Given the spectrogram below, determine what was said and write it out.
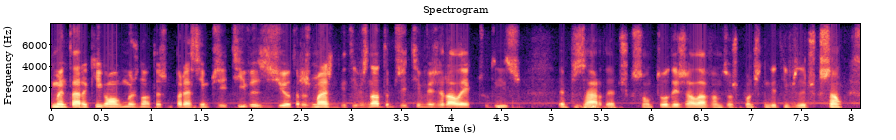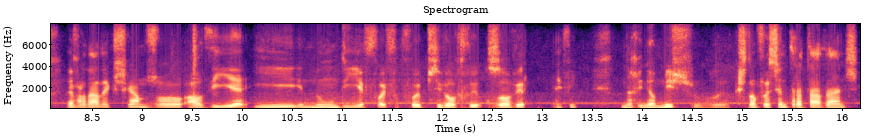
comentar aqui com algumas notas que me parecem positivas e outras mais negativas. Nota positiva em geral é que tu dizes, apesar da discussão toda, e já lá vamos aos pontos negativos da discussão, a verdade é que chegámos ao, ao dia e num dia foi, foi possível resolver enfim, na reunião de ministros, a questão foi sendo tratada antes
